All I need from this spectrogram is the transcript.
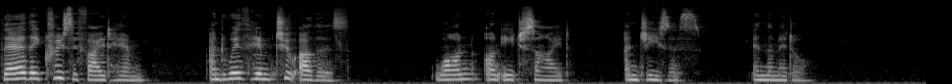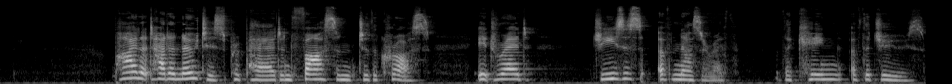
There they crucified him, and with him two others, one on each side, and Jesus in the middle. Pilate had a notice prepared and fastened to the cross. It read, Jesus of Nazareth, the King of the Jews.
